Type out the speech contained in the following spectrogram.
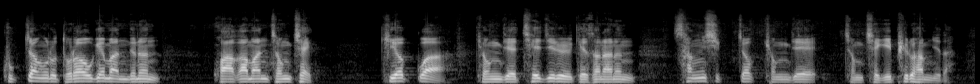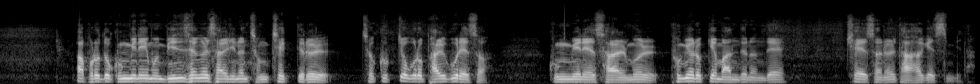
국장으로 돌아오게 만드는 과감한 정책, 기업과 경제 체질을 개선하는 상식적 경제 정책이 필요합니다. 앞으로도 국민의힘은 민생을 살리는 정책들을 적극적으로 발굴해서 국민의 삶을 풍요롭게 만드는데 최선을 다하겠습니다.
